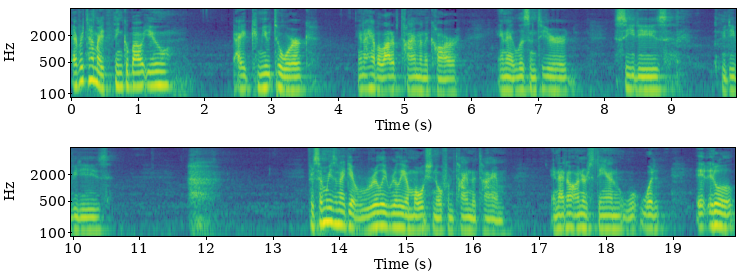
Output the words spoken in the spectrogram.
every time I think about you I commute to work and I have a lot of time in the car and I listen to your CDs your DVDs for some reason I get really really emotional from time to time and I don't understand what it, it'll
